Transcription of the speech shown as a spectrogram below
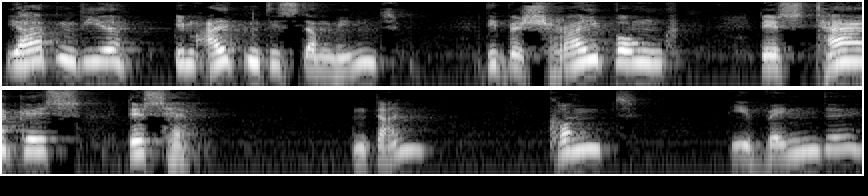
Hier haben wir im Alten Testament die Beschreibung des Tages des Herrn. Und dann kommt die Wende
